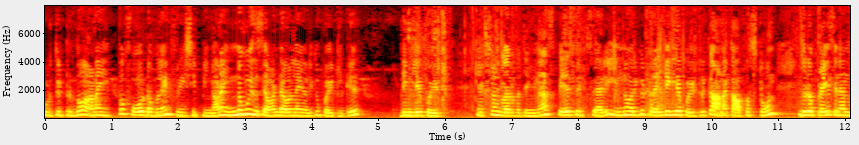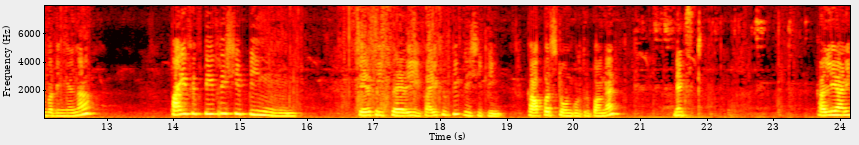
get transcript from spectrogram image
கொடுத்துட்டு இருந்தோம். ஆனால் இப்போ four double nine free shipping ஆனால் இன்னமும் இது செவன் டபுள் நைன் வரைக்கும் போயிட்டுருக்கு. ட்ரெண்டிங்லேயே போயிட்டு நெக்ஸ்ட் ஒன் கலர் பார்த்தீங்கன்னா ஸ்பேஸ் சில்க் சாரி இன்ன வரைக்கும் ட்ரெண்டிங்லேயே போயிட்டுருக்கு. ஆனால் காப்பர் ஸ்டோன் இதோட ப்ரைஸ் என்னன்னு பார்த்தீங்கன்னா five fifty free shipping space silk sari five fifty free shipping copper stone கொடுத்துருப்பாங்க. Next Kalyani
